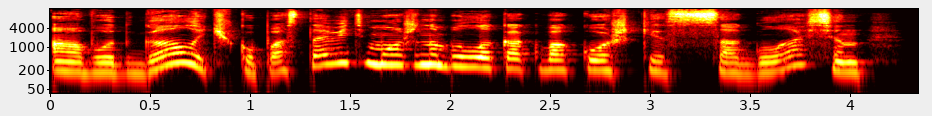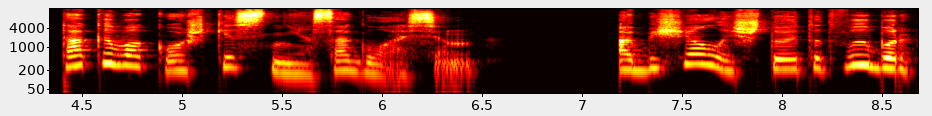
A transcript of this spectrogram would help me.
а вот галочку поставить можно было как в окошке с «согласен», так и в окошке с «не согласен». Обещалось, что этот выбор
